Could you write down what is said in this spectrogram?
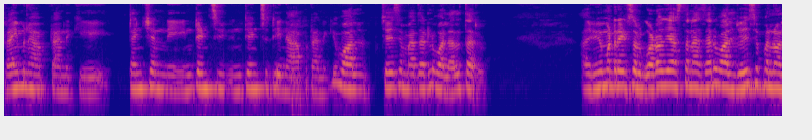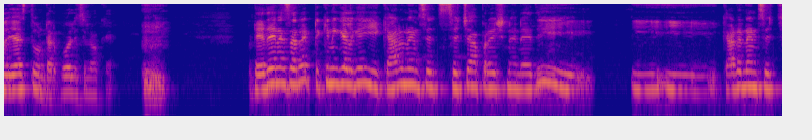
క్రైమ్ని ఆపటానికి టెన్షన్ని ఇంటెన్సి ఇంటెన్సిటీని ఆపటానికి వాళ్ళు చేసే మెథడ్లు వాళ్ళు వెళ్తారు. అది హ్యూమన్ రైట్స్ వాళ్ళు గొడవ చేస్తున్నా సరే వాళ్ళు చేసే పనులు వాళ్ళు చేస్తూ ఉంటారు పోలీసులు. ఓకే. బట్ ఏదైనా సరే టెక్నికల్గా ఈ క్యాడనెంట్ సెర్చ్ ఆపరేషన్ అనేది ఈ ఈ క్యాడనెంట్ సెర్చ్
